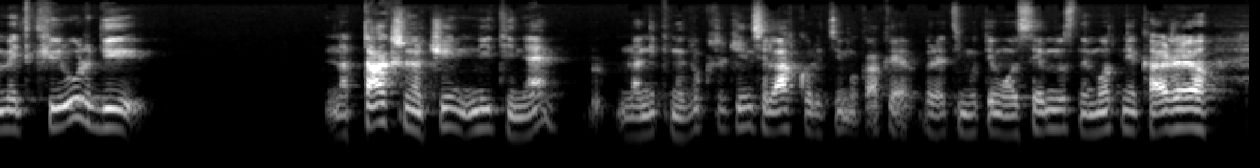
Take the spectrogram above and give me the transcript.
Med kirurgi na takšen način niti ne, na nek na drug način se lahko, recimo, kakšne, recimo, temu osebnostne motnje kažejo. Uh, Eh,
